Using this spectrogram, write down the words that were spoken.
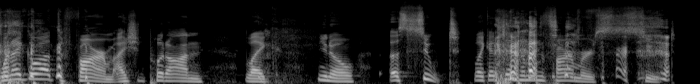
when I go out to farm, I should put on like, you know, a suit, like a gentleman farmer's suit.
